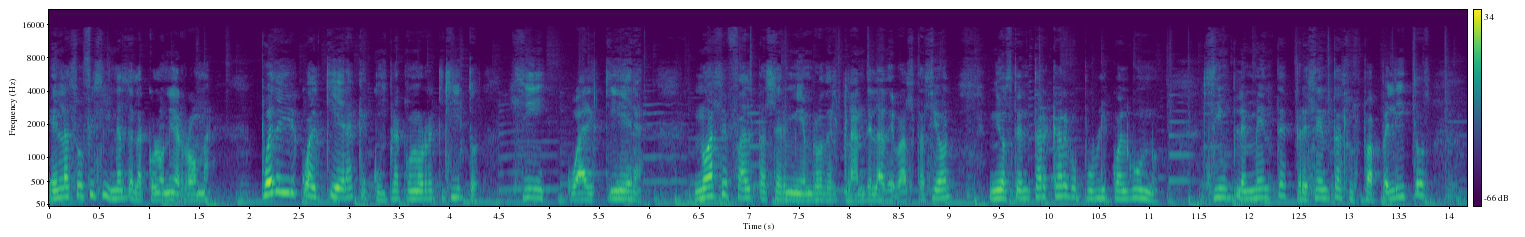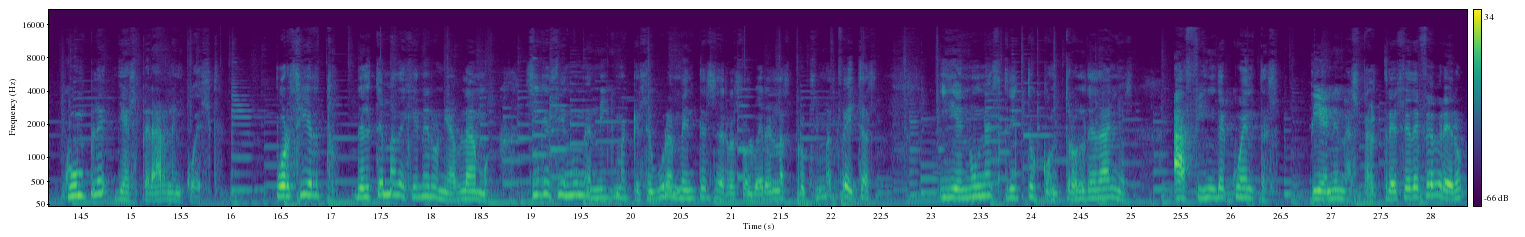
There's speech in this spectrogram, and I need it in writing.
en las oficinas de la colonia Roma. Puede ir cualquiera que cumpla con los requisitos, sí, cualquiera. No hace falta ser miembro del clan de la devastación ni ostentar cargo público alguno. Simplemente presenta sus papelitos, cumple y a esperar la encuesta. Por cierto, del tema de género ni hablamos. Sigue siendo un enigma que seguramente se resolverá en las próximas fechas y en un estricto control de daños. A fin de cuentas, tienen hasta el 13 de febrero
